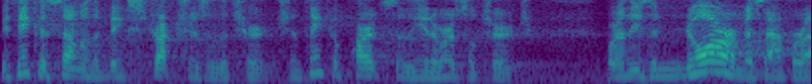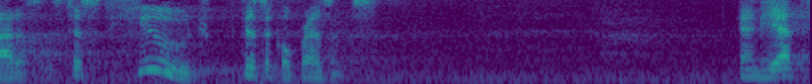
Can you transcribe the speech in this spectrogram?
We think of some of the big structures of the church and think of parts of the universal church where these enormous apparatuses, just huge physical presence. And yet,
